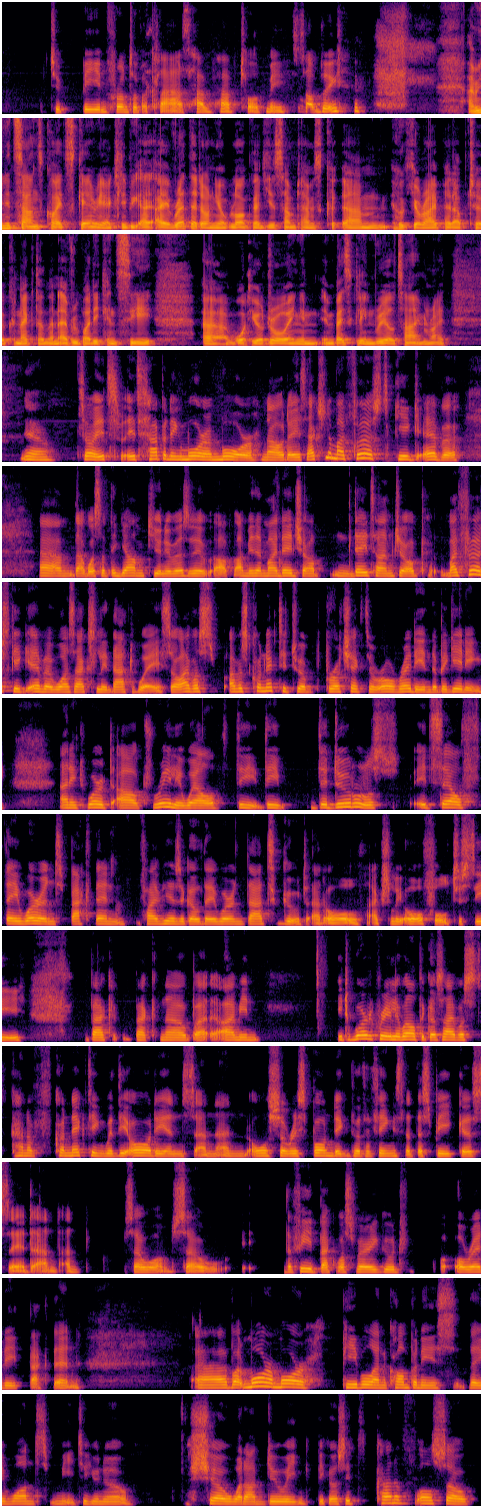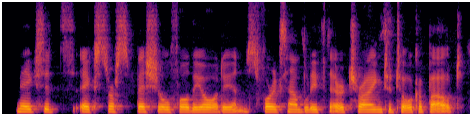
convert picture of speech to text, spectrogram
to be in front of a class have have taught me something. I mean, it sounds quite scary, actually. I, I read that on your blog that you sometimes um, hook your iPad up to a connector, and then everybody can see uh, what you're drawing in, in basically in real time, right? Yeah. So it's it's happening more and more nowadays. Actually, my first gig ever. Um, that was at the JAMK University. Uh, I mean, my day job, daytime job. My first gig ever was actually that way. So I was I was connected to a projector already in the beginning, and it worked out really well. The the the doodles itself they weren't back then five years ago they weren't that good at all actually awful to see back back now but i mean it worked really well because i was kind of connecting with the audience and and also responding to the things that the speakers said and and so on so the feedback was very good already back then uh, but more and more people and companies they want me to you know show what I'm doing because it kind of also makes it extra special for the audience. For example, if they're trying to talk about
